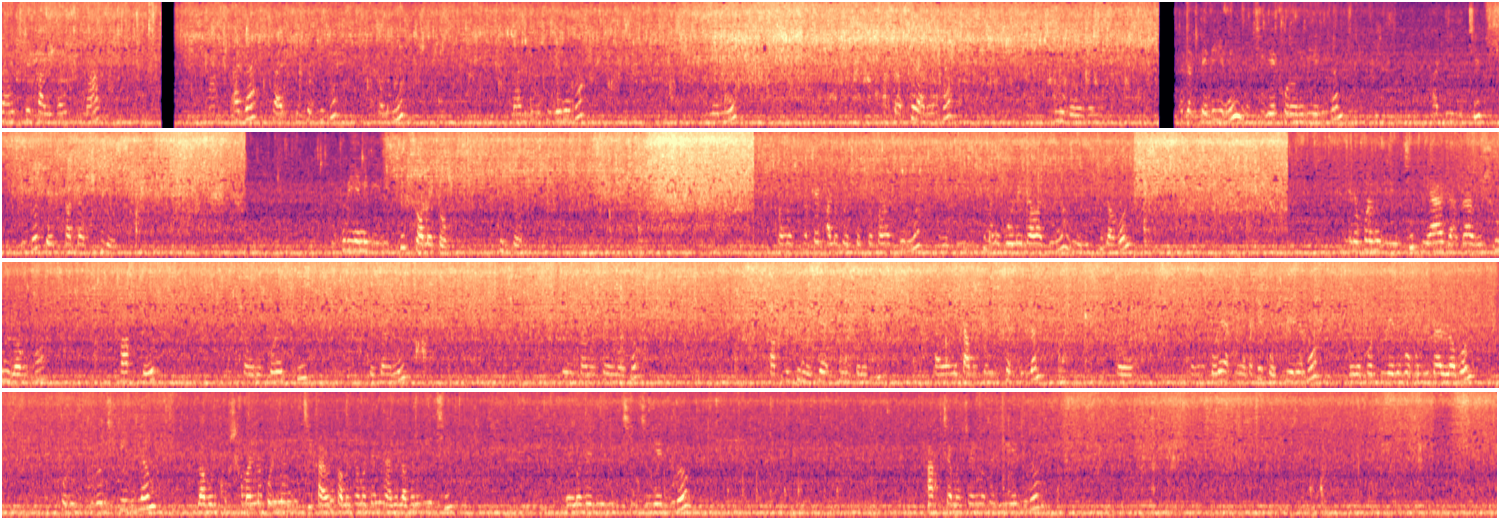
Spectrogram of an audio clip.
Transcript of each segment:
এটা হচ্ছে কালীগঞ্জ মাছ সবজিতে এখন আমি মাছগুলো তুলে দেবো নিয়ে আস্তে আস্তে রান্নাটা তেলেই আমি জিরে ফোড়ন দিয়ে দিলাম আর দিয়ে দিচ্ছি দুটো তেজপাতা ছিঁড়ে প্রথমেই আমি দিয়ে দিচ্ছি টমেটো কুচো টমেটোটাকে ভালো করে সেদ্ধ করার জন্য দিয়ে দিচ্ছি মানে গলে যাওয়ার জন্য দিয়ে দিচ্ছি লবণ। এর উপর আমি দিয়ে দিচ্ছি পেঁয়াজ, আদা, রসুন, লঙ্কা, সব পেস্ট সঙ্গে করেছি। সেটা আমি তিন চামচের মতো। সব কিছু নিচে একসঙ্গে করেছি। তাই আমি চামচের নিচে দিলাম। তো করে এখন এটাকে কষিয়ে নেব। এর ওপর দিয়ে দেবো হলুদ আর লবণ। হলুদ গুঁড়ো ছিটিয়ে দিলাম। লবণ খুব সামান্য পরিমাণ দিচ্ছি, কারণ টমেটোর মধ্যে আমি আগে লবণ দিয়েছি। এর মধ্যে দিয়ে দিচ্ছি জিরের গুঁড়ো। হাফ চামচের মতো জিরে গুঁড়ো।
